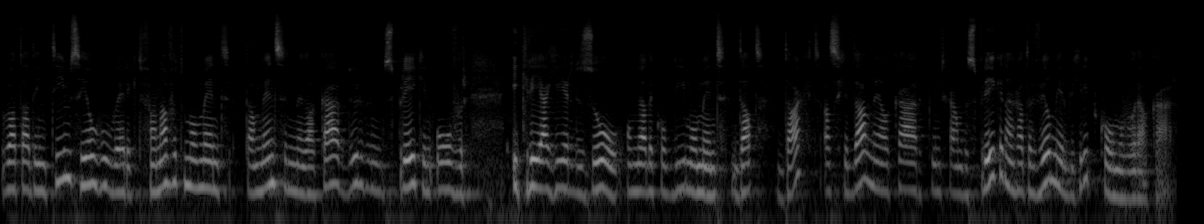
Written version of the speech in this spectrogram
wat dat in teams heel goed werkt. Vanaf het moment dat mensen met elkaar durven spreken over ik reageerde zo omdat ik op die moment dat dacht. Als je dat met elkaar kunt gaan bespreken, dan gaat er veel meer begrip komen voor elkaar.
